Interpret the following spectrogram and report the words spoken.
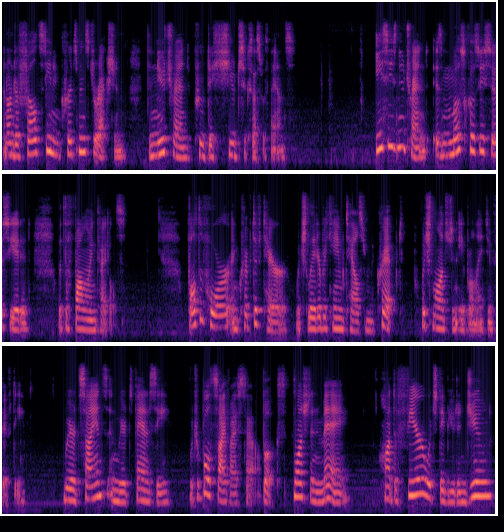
and under Feldstein and Kurtzman's direction, the new trend proved a huge success with fans. EC's new trend is most closely associated with the following titles Vault of Horror and Crypt of Terror, which later became Tales from the Crypt, which launched in April 1950. Weird Science and Weird Fantasy, which were both sci fi style books, launched in May. Haunt of Fear, which debuted in June.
